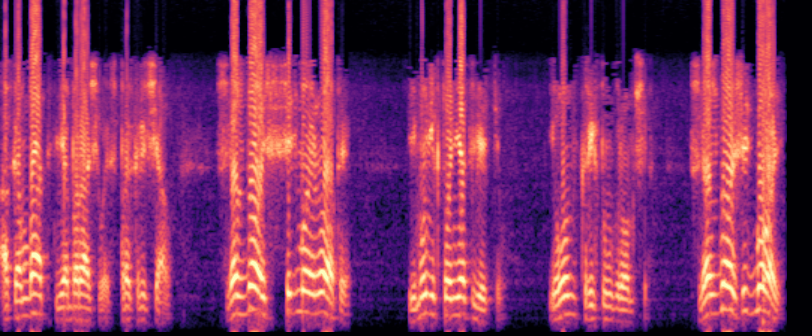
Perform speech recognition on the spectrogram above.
а комбат, не оборачиваясь, прокричал «Звездой седьмой роты!» Ему никто не ответил, и он крикнул громче «Звездой седьмой!»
